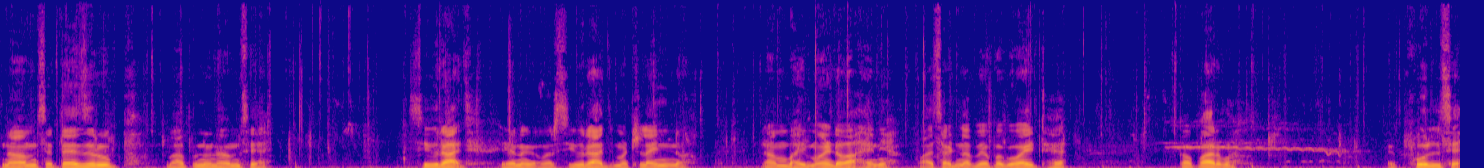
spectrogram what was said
નામ છે તેજરૂપ બાપનું નામ છે શિવરાજ એને અમારે શિવરાજ મઠલાઈનનો રામભાઈ માંડવા હે ને પાછળના બે પગ વાઈટ છે કપારમાં એક ફૂલ છે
